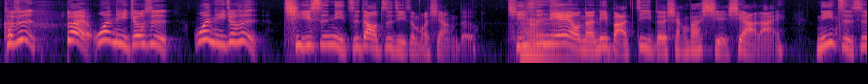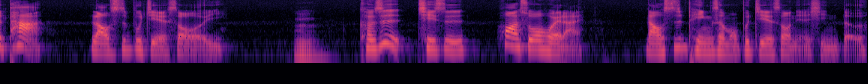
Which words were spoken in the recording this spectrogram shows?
可是，对，问题就是，问题就是，其实你知道自己怎么想的，其实你也有能力把自己的想法写下来，你只是怕老师不接受而已。嗯，可是其实话说回来，老师凭什么不接受你的心得？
